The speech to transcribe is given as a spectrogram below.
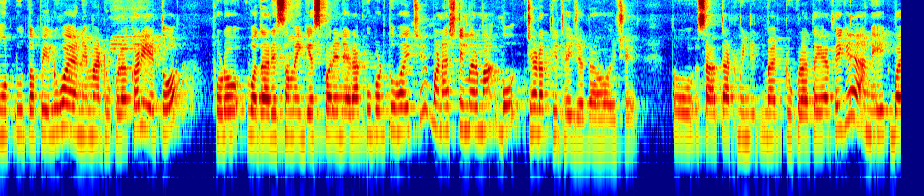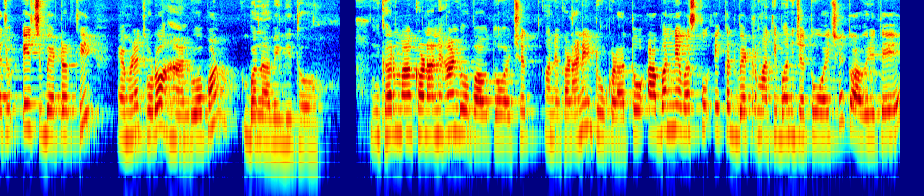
મોટું તપેલું હોય અને એમાં ઢોકળા કરીએ તો થોડો વધારે સમય ગેસ પર એને રાખવું પડતું હોય છે. પણ આ સ્ટીમરમાં બહુ ઝડપથી થઈ જતા હોય છે. તો સાત આઠ મિનિટમાં ઢોકળા તૈયાર થઈ ગયા અને એક બાજુ એ જ બેટરથી એમણે થોડો હાંડવો પણ બનાવી લીધો. ઘરમાં ઘણાને હાંડવો ભાવતો હોય છે અને ઘણાને ઢોકળા. તો આ બંને વસ્તુ એક જ બેટરમાંથી બની જતું હોય છે, તો આવી રીતે એ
